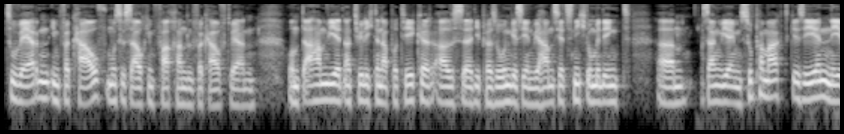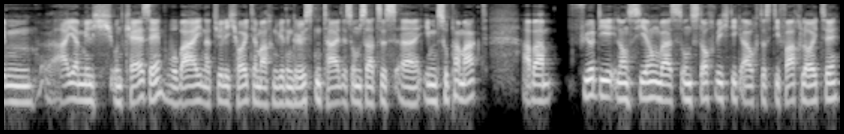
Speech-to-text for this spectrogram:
zu werden im Verkauf, muss es auch im Fachhandel verkauft werden. Und da haben wir natürlich den Apotheker als äh, die Person gesehen. Wir haben es jetzt nicht unbedingt, ähm, sagen wir, im Supermarkt gesehen, neben Eier, Milch und Käse, wobei natürlich heute machen wir den größten Teil des Umsatzes äh, im Supermarkt. Aber für die Lancierung war es uns doch wichtig auch, dass die Fachleute,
